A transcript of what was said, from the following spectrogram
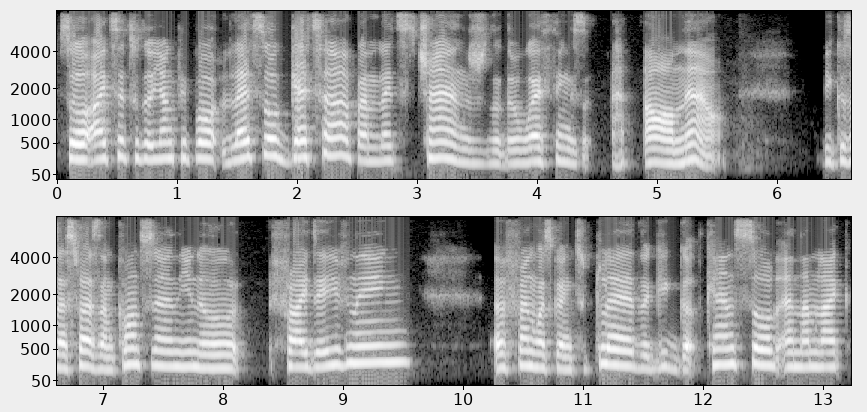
So I'd say to the young people, let's all get up and let's change the, the way things are now. Because as far as I'm concerned, you know, Friday evening. A friend was going to play, the gig got cancelled, and I'm like,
